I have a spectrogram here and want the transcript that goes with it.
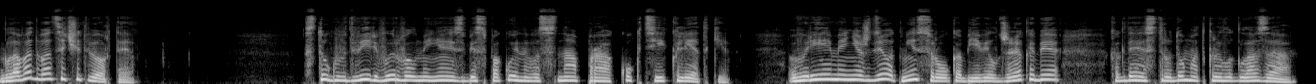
Глава 24. Стук в дверь вырвал меня из беспокойного сна про когти и клетки. «Время не ждет, мисс Рук», — объявил Джекоби, когда я с трудом открыла глаза.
